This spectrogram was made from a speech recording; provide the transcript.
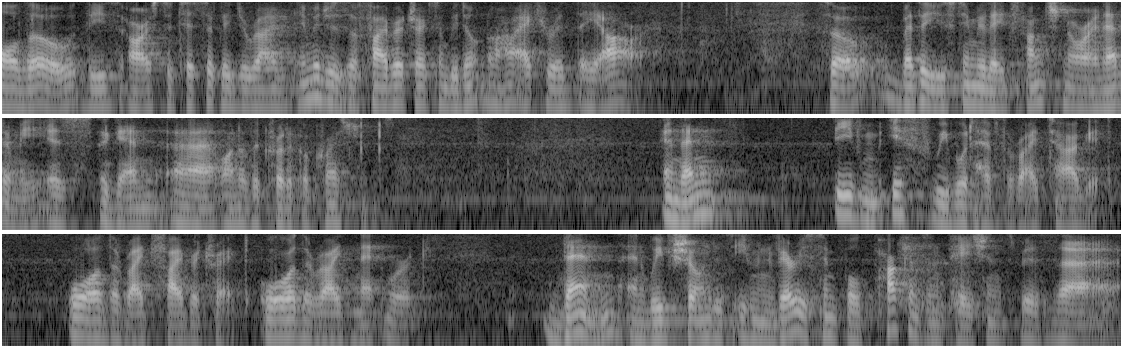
although these are statistically derived images of fiber tracts and we don't know how accurate they are. So whether you stimulate function or anatomy is, again, uh, one of the critical questions. And then, even if we would have the right target, or the right fiber tract, or the right network, then, and we've shown this even very simple Parkinson patients with uh,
